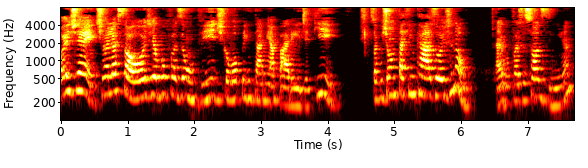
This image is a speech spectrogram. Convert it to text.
Oi, gente, olha só, hoje eu vou fazer um vídeo que eu vou pintar minha parede aqui, só que o João não tá aqui em casa hoje não. Aí eu vou fazer sozinha,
